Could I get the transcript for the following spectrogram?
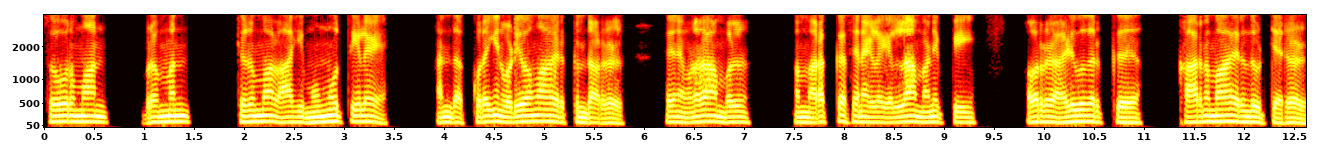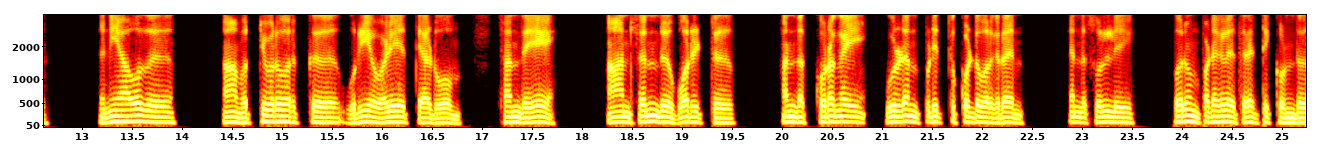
சிவபெருமான் பிரம்மன் திருமால் ஆகிய மும்மூர்த்திகளே அந்த குரங்கின் வடிவமாக இருக்கின்றார்கள். இதனை உணராமல் நம் அரக்க சேனைகளை எல்லாம் அனுப்பி அவர்கள் அழிவதற்கு காரணமாக இருந்து விட்டீர்கள். இனியாவது நாம் வெற்றி பெறுவதற்கு உரிய வழியை தேடுவோம். சந்தையே நான் சென்று போரிட்டு அந்த குரங்கை உருடன் பிடித்து கொண்டு வருகிறேன் என்று சொல்லி பெரும் படைகளை திரட்டி கொண்டு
